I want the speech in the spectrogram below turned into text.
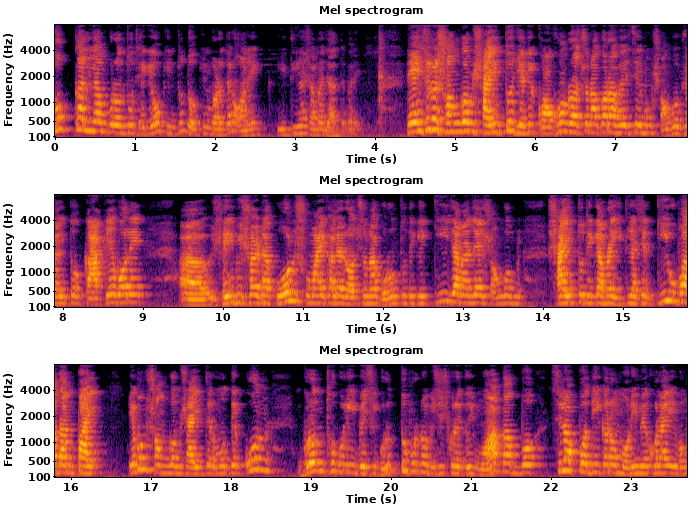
তোক্কালিয়াম গ্রন্থ থেকেও কিন্তু দক্ষিণ ভারতের অনেক ইতিহাস আমরা জানতে পারি। তো এই ছিল সঙ্গম সাহিত্য, যেটি কখন রচনা করা হয়েছে এবং সঙ্গম সাহিত্য কাকে বলে? সেই বিষয়টা কোন সময়কালের রচনা, গ্রন্থ থেকে কি জানা যায়, সঙ্গম সাহিত্য থেকে আমরা ইতিহাসের কি উপাদান পাই এবং সঙ্গম সাহিত্যের মধ্যে কোন গ্রন্থগুলি বেশি গুরুত্বপূর্ণ? বিশেষ করে দুই মহাকাব্য, শিলপ্পদীকরম, মণিমেখলাই এবং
